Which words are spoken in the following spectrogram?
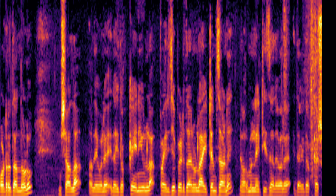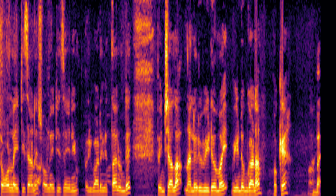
ഓർഡർ തന്നോളൂ. ഇൻഷാല്ല അതേപോലെ ഇത് ഇതൊക്കെ ഇനിയുള്ള പരിചയപ്പെടുത്താനുള്ള ഐറ്റംസ് ആണ്. നോർമൽ നൈറ്റീസ് അതേപോലെ ഇത് ഇതൊക്കെ ഷോൾ നൈറ്റീസ് ആണ്. ഷോൾ നൈറ്റീസ് ഇനിയും ഒരുപാട് വിത്താനുണ്ട്. അപ്പോൾ ഇൻഷാല്ല നല്ലൊരു വീഡിയോയുമായി വീണ്ടും കാണാം. ഓക്കെ ബൈ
